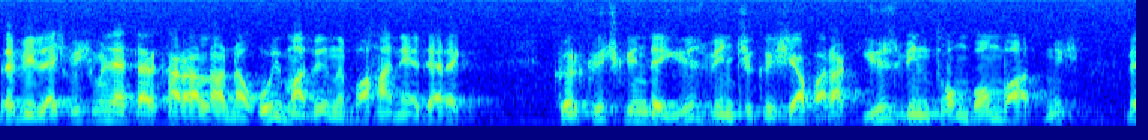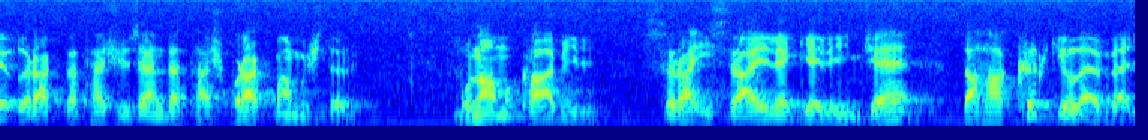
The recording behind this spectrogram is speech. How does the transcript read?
ve Birleşmiş Milletler kararlarına uymadığını bahane ederek 43 günde 100 bin çıkış yaparak 100 bin ton bomba atmış ve Irak'ta taş üzerinde taş bırakmamıştır. Buna mukabil sıra İsrail'e gelince daha 40 yıl evvel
